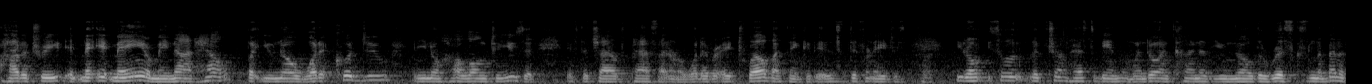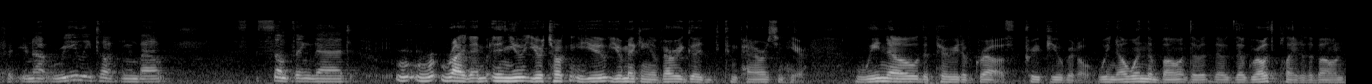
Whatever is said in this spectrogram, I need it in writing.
how to treat. It may, it may or may not help, but you know what it could do and you know how long to use it. If the child's past, I don't know, whatever, 8, 12, I think it is, different ages, you don't, so the child has to be in the window and kind of you know the risks and the benefit. You're not really talking about s- something that, Right, and, and you, you're talking, you, you're making a very good comparison here. We know the period of growth, prepubertal. We know when the bone, the, the, the growth plate of the bone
